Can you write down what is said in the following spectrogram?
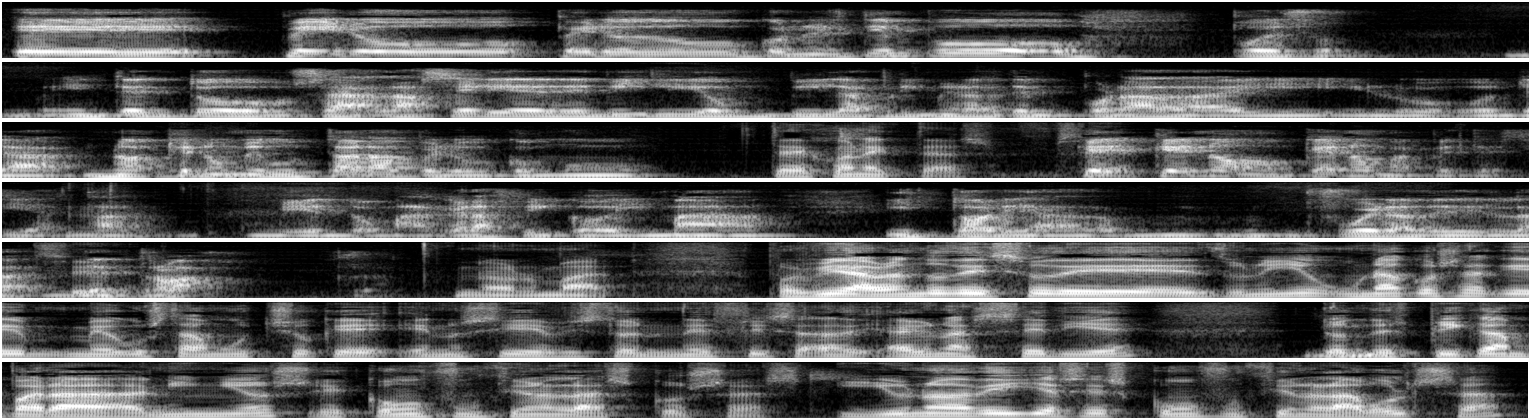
Eh, pero, pero con el tiempo, pues eso, intento, o sea, la serie de Billion vi la primera temporada y luego ya, no es que no me gustara, pero como Te desconectas. que, Sí. que no, que no me apetecía estar viendo más gráficos y más historia mm, fuera de la- Sí. del trabajo. Normal. Pues mira, hablando de eso de tu niño, una cosa que me gusta mucho, que eh, no sé si has visto en Netflix, hay una serie donde explican para niños eh, cómo funcionan las cosas. Y una de ellas es cómo funciona la bolsa.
